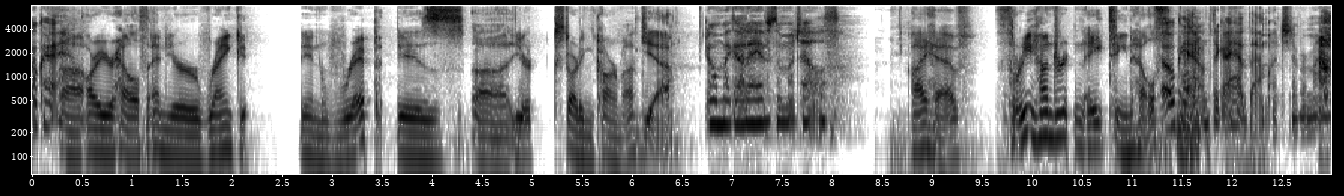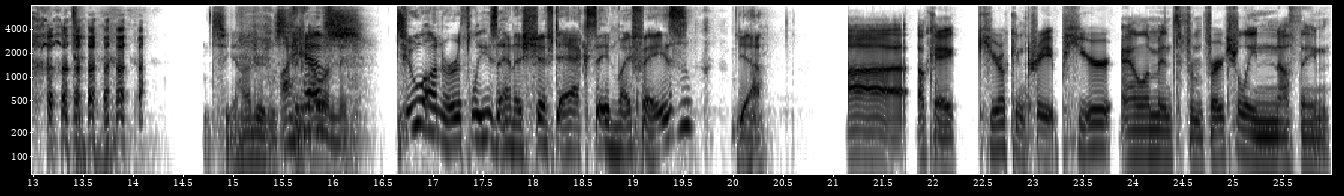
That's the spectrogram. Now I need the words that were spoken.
Okay. uh, are your health, and your rank in RIP is uh, your starting karma. yeah. oh my god, I have so much health. I have 318 health. Okay, I don't think I have that much. Never mind. Let's see, 106 I have element. two unearthlies and a shift X in my FASE. Yeah. Uh, okay. Kiro can create pure elements from virtually nothing.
